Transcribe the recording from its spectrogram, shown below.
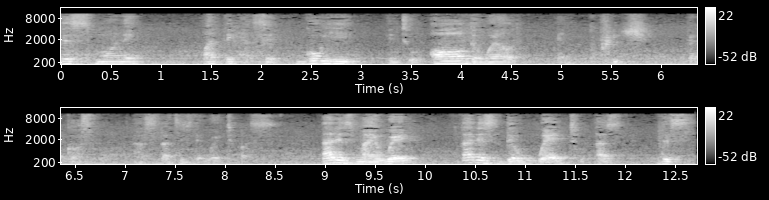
this morning, one thing has said, Go ye into all the world and preach the gospel. That's, that is the word to us. That is my word. That is the word to us this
